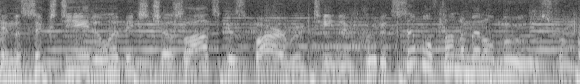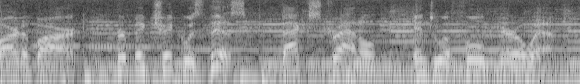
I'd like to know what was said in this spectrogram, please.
In the 68 Olympics, Čáslavská's bar routine included simple fundamental moves from bar to bar. Her big trick was this, back straddle into a full pirouette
